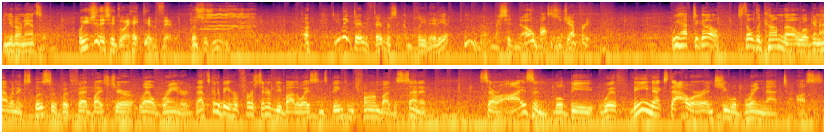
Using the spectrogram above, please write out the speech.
and you don't answer. Well, usually they say, "Do I hate David Faber?" This was. Do you think David Faber's a complete idiot? Hmm. I said, "No, this is Jeopardy." We have to go. Still to come, though, we're going to have an exclusive with Fed Vice Chair Lael Brainard. That's going to be her first interview, by the way, since being confirmed by the Senate. Sara Eisen will be with me next hour, and she will bring that to us.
